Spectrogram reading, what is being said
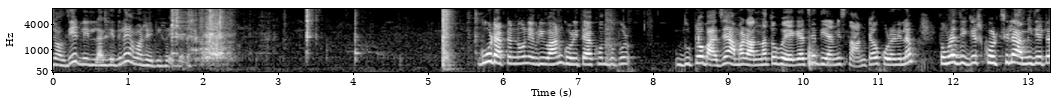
জল দিয়ে লিল লাগিয়ে দিলে আমার রেডি হয়ে যাবে। গুড আফটারনুন এভরি ওয়ান ঘড়িতে এখন দুপুর দুটো বাজে, আমার রান্না তো হয়ে গেছে, দিয়ে আমি স্নানটাও করে নিলাম। তোমরা জিজ্ঞেস করছিলে আমি যেটা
